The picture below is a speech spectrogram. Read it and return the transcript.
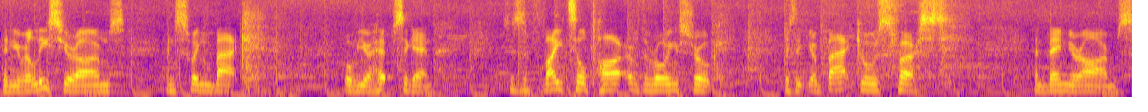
Then you release your arms and swing back over your hips again. This is a vital part of the rowing stroke is that your back goes first and then your arms.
